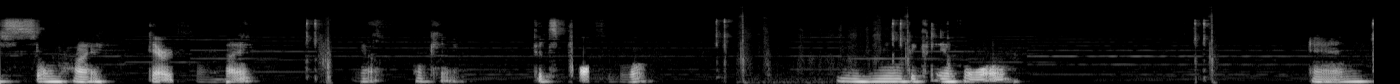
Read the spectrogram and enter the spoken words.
Where's Songhai? There is Songhai. Yeah, okay. If it's possible, we will declare war. And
